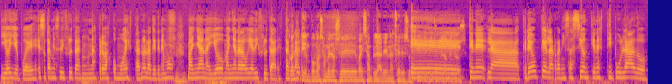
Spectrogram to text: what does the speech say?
Y oye pues eso también se disfruta en unas pruebas como esta no la que tenemos mañana y yo mañana la voy a disfrutar está cuánto tiempo más o menos eh, vais a emplear en hacer esos 118 eh, kilómetros tiene la creo que la organización tiene estipulado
